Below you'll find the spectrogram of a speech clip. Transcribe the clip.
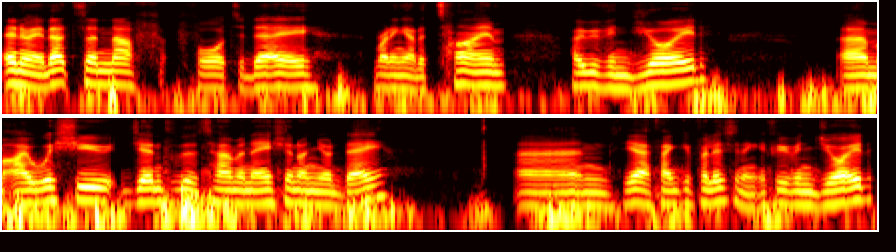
Anyway, that's enough for today. Running out of time. Hope you've enjoyed. Um, I wish you gentle determination on your day. And yeah, thank you for listening. If you've enjoyed,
